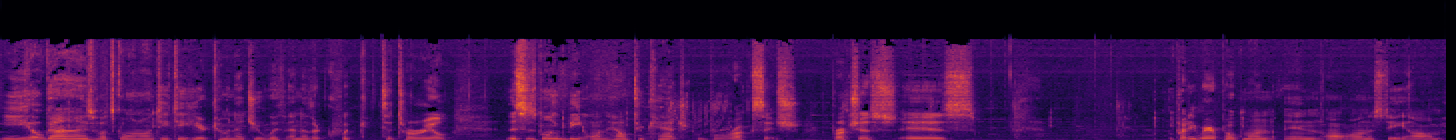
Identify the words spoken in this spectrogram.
Yo guys, what's going on? TT here coming at you with another quick tutorial. This is going to be on how to catch Bruxish. Bruxish is pretty rare Pokemon in all honesty. Um,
